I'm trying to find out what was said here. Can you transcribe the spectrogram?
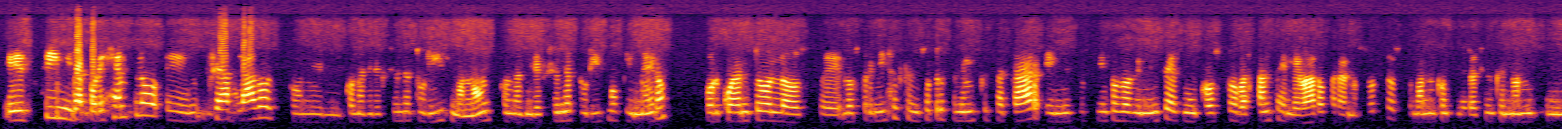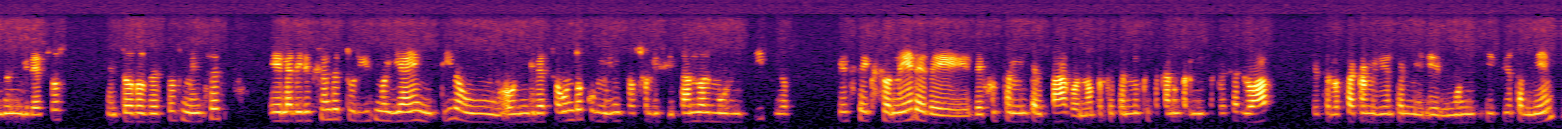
Eh, sí, mira, por ejemplo, eh, se ha hablado con, el, con la Dirección de Turismo, ¿no? Con la Dirección de Turismo primero, por cuanto los, eh, los permisos que nosotros tenemos que sacar en estos tiempos obviamente es un costo bastante elevado para nosotros, tomando en consideración que no hemos tenido ingresos en todos estos meses. Dirección de Turismo ya ha emitido un, o ingresó un documento solicitando al municipio que se exonere de, de justamente el pago, ¿no? Porque tenemos que sacar un permiso que es el LOAP que se lo saca mediante el, municipio también,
